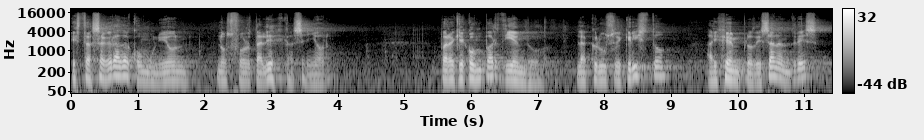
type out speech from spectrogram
Esta sagrada comunión nos fortalezca, Señor, para que compartiendo la cruz de Cristo, a ejemplo de San Andrés,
